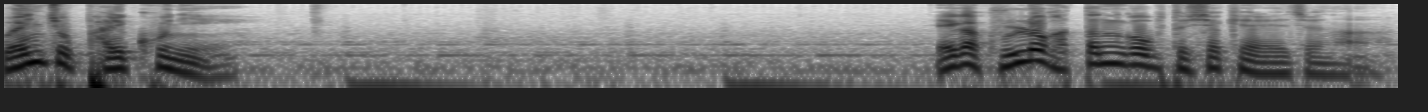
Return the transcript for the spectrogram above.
왼쪽 발코니 애가 굴러갔던 거부터 시작해야 되잖아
